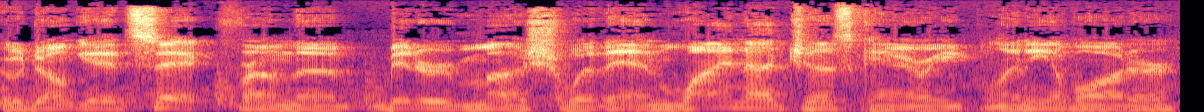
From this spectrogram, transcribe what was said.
who don't get sick from the bitter mush within. Why not just carry plenty of water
